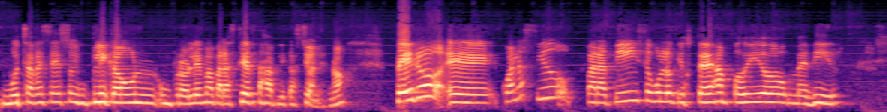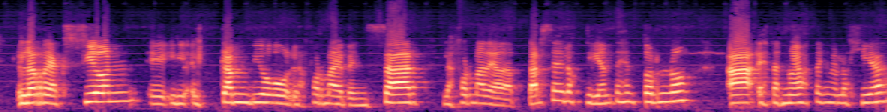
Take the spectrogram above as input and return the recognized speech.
muchas veces eso implica un, problema para ciertas aplicaciones, ¿no? Pero, eh, ¿cuál ha sido para ti, según lo que ustedes han podido medir, la reacción eh, y el cambio o la forma de pensar, la forma de adaptarse de los clientes en torno a estas nuevas tecnologías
